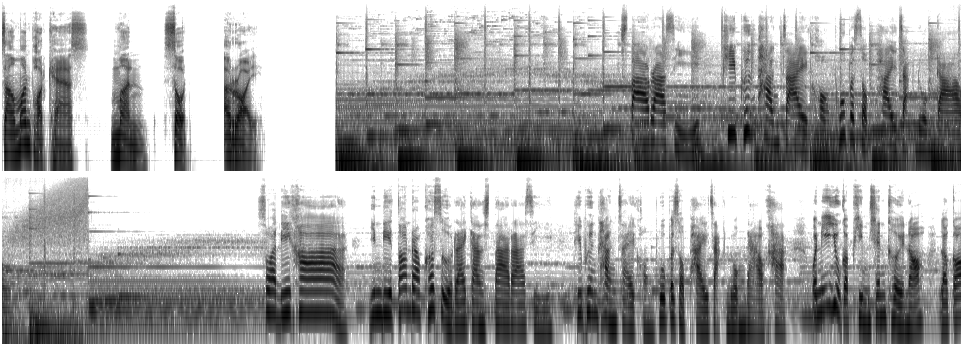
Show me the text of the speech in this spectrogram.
s a l ม o n PODCAST มัน สด อร่อย สตาร์ราศีที่พึ่งทางใจของผู้ประสบภัยจากดวงดาว สวัสดีค่ะ ยินดีต้อนรับเข้าสู่รายการสตาร์ราศีที่พึ่งทางใจของผู้ประสบภัยจากดวงดาวค่ะ วันนี้อยู่กับพิมพ์เช่นเคยเนาะแล้วก็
